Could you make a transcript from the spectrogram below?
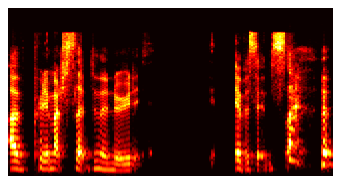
I've pretty much slept in the nude ever since.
